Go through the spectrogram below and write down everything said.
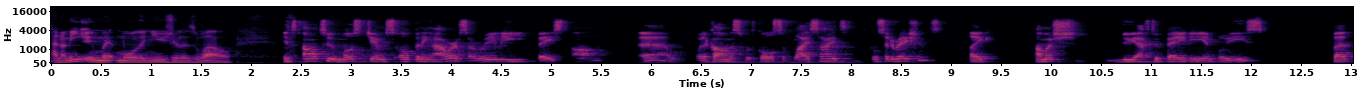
and I'm eating it, more than usual as well. It's all too. Most gyms' opening hours are really based on uh, what economists would call supply side considerations, like how much do you have to pay the employees. But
